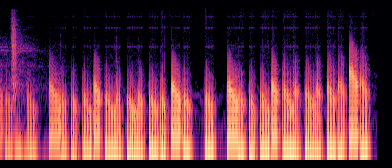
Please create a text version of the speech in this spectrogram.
Thank you.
